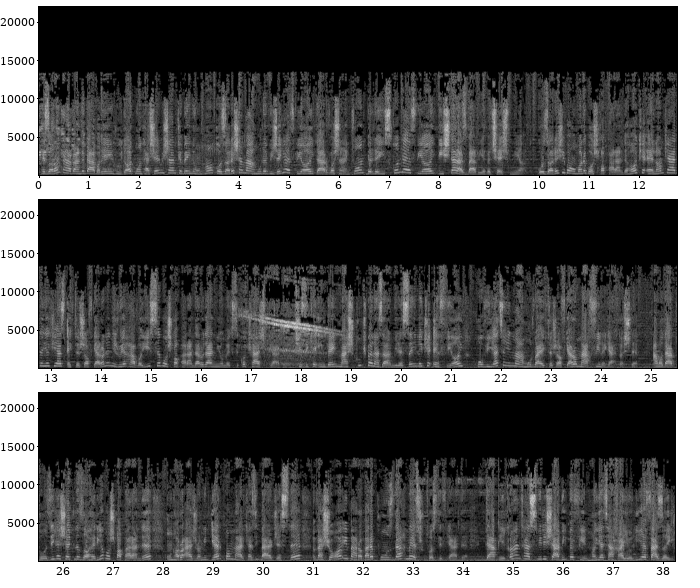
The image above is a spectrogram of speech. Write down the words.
هزاران پرونده درباره این رویداد منتشر میشن که بین اونها گزارش مأمور ویژه FBI در واشنگتن به رئیس کل FBI بیشتر از بقیه به چشم میاد. گزارشی با عنوان بشقاب پرنده ها که اعلام کرده یکی از اکتشافگران نیروی هوایی سه بشقاب پرنده رو در نیومکزیکو کشف کرده. چیزی که این بین مشکوک به نظر می‌رسه اینه که FBI هویت این مأمور و اکتشافگر رو مخفی نگه داشته. اما در توضیح شکل ظاهری بشقاب پرنده اونها رو اجرامی گرد با مرکزی برجسته و شعاعی برابر 15 متر توصیف کرده. دقیقا تصویری شبیه به فیلم های تخیلی فضایی.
